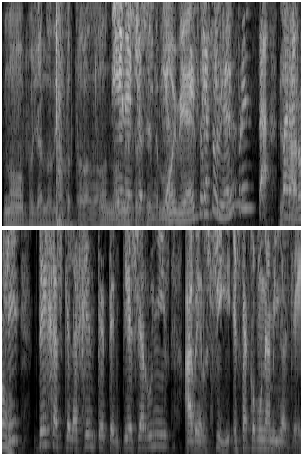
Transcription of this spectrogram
No, pues ya lo dijo todo. No Bien hecho, Cintia. Muy bien. Es que así se enfrenta. Claro. ¿Para qué dejas que la gente te empiece a ruñir? A ver, sí, está como una amiga que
